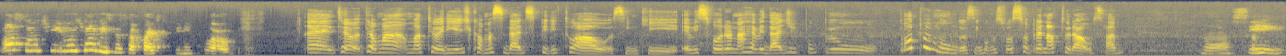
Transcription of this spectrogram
Nossa, não tinha, não tinha visto essa parte espiritual. É, tem, tem uma, uma teoria de que é uma cidade espiritual, assim, que eles foram, na realidade, pro, pro outro mundo, assim, como se fosse sobrenatural, sabe? Nossa. Sim.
